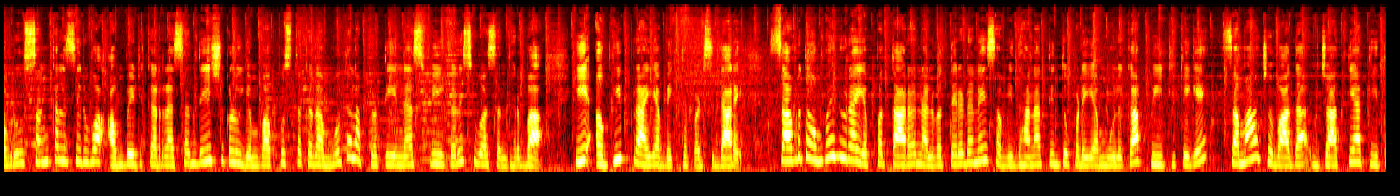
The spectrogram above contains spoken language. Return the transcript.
ಅವರು ಸಂಕಲಿಸಿರುವ ಅಂಬೇಡ್ಕರ್ರ ಸಂದೇಶಗಳು ಎಂಬ ಪುಸ್ತಕದ ಮೊದಲ ಪ್ರತಿಯನ್ನು ಸ್ವೀಕರಿಸುವ ಸಂದರ್ಭ ಈ ಅಭಿಪ್ರಾಯ ವ್ಯಕ್ತಪಡಿಸಿದ್ದಾರೆ. ಸಾವಿರದ ಒಂಬೈನೂರ ಎಪ್ಪತ್ತಾರ ನಲವತ್ತೆರಡನೇ ಸಂವಿಧಾನ ತಿದ್ದುಪಡಿಯ ಮೂಲಕ ಪೀಠಿಕೆಗೆ ಸಮಾಜವಾದ ಜಾತ್ಯತೀತ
